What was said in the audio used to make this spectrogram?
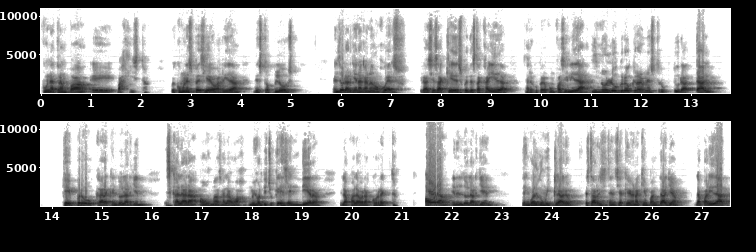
fue una trampa eh, bajista. Fue como una especie de barrida de stop loss. El dólar yen ha ganado fuerza gracias a que después de esta caída se recuperó con facilidad y no logró crear una estructura tal que provocara que el dólar yen escalara aún más a la baja, mejor dicho, que descendiera la palabra correcta. Ahora, en el dólar yen, tengo algo muy claro. Esta resistencia que ven aquí en pantalla, la paridad,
